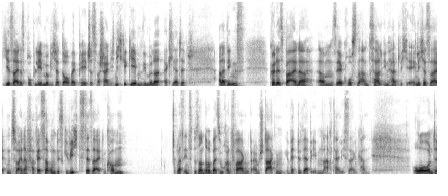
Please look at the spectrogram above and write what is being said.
hier sei das Problem möglicher Doorway Pages wahrscheinlich nicht gegeben, wie Müller erklärte. Allerdings könne es bei einer ähm, sehr großen Anzahl inhaltlich ähnlicher Seiten zu einer Verwässerung des Gewichts der Seiten kommen, was insbesondere bei Suchanfragen mit einem starken Wettbewerb eben nachteilig sein kann. Und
